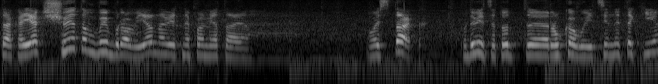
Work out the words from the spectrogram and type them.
Так, а як що я там вибрав, я навіть не пам'ятаю. Ось так. Подивіться, тут е, рукавиці не такі.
